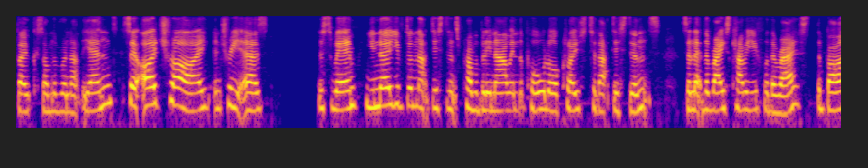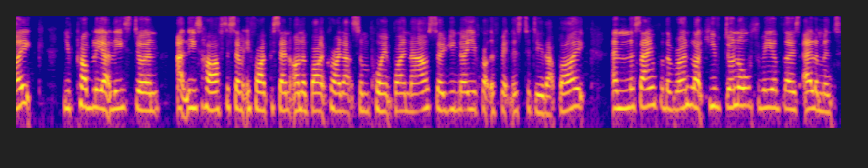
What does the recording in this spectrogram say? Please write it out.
focus on the run at the end. So I try and treat it as the swim. You know, you've done that distance probably now in the pool or close to that distance. So let the race carry you for the rest. The bike, you've probably at least done at least half to 75% on a bike ride at some point by now. So you know you've got the fitness to do that bike. And the same for the run. Like you've done all three of those elements.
